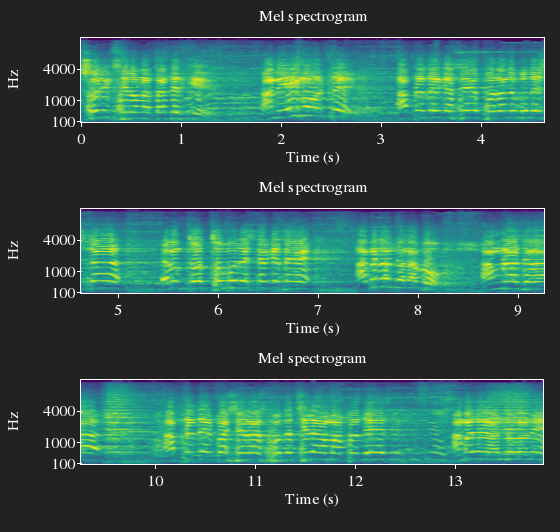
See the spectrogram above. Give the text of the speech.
শরিক ছিল না, তাদেরকে। আমি এই মুহূর্তে আপনাদের কাছে প্রধান উপদেষ্টা এবং তথ্য উপদেষ্টার কাছে আবেদন জানাব। আমরা যারা আপনাদের পাশে রাজপথে ছিলাম, আপনাদের আমাদের আন্দোলনে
